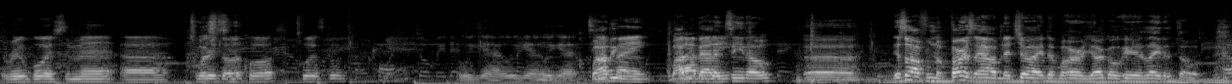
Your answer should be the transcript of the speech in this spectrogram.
The real Boys to Man. Uh Chris, Twista. of course. Twista. Okay. Who we got? Who we got? Who we got? Bobby- T-Pain. Bobby, B. Valentino. Uh, this all from the first album that y'all ain't never heard. Y'all go hear it later though. Okay. Yeah,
